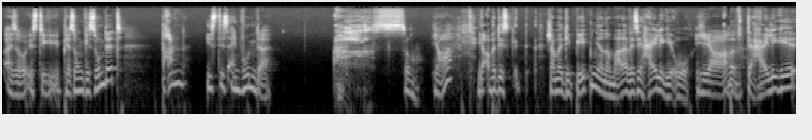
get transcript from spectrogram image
also ist die Person gesundet, dann ist es ein Wunder. Ach so. Ja? Ja, aber das, schau mal, die beten ja normalerweise Heilige an. Ja. Aber der Heilige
